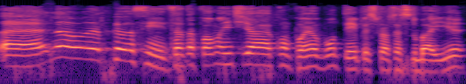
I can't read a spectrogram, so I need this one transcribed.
é, não, é porque, assim, de certa forma a gente já acompanha há bom tempo esse processo do Bahia.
